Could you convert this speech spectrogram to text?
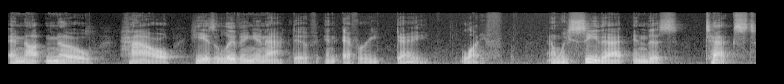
and not know how he is living and active in everyday life. And we see that in this text.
